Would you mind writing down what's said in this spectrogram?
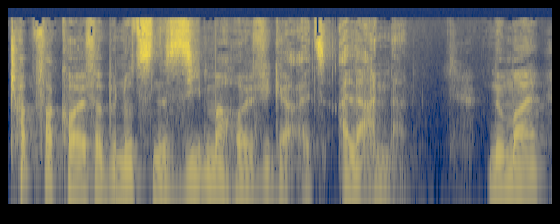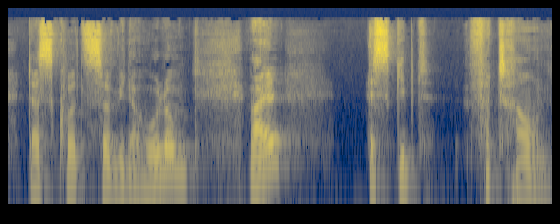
Top-Verkäufer benutzen es siebenmal häufiger als alle anderen. Nur mal das kurz zur Wiederholung, weil es gibt Vertrauen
